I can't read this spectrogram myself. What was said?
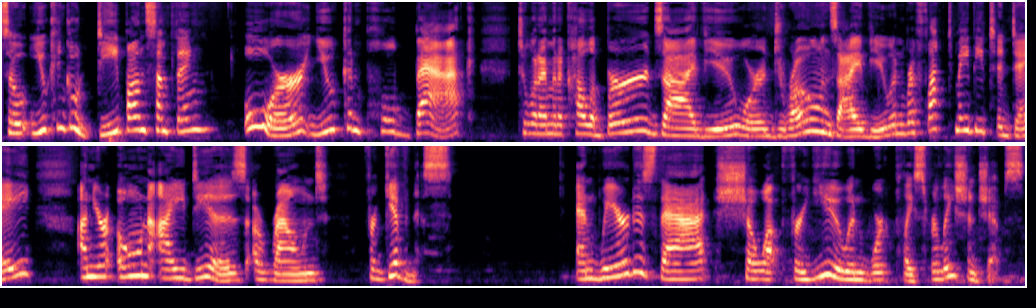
So you can go deep on something or you can pull back to what I'm going to call a bird's eye view or a drone's eye view and reflect maybe today on your own ideas around forgiveness. And where does that show up for you in workplace relationships?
